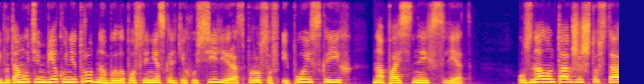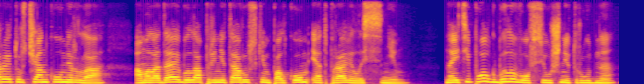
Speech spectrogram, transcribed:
и потому Тимбеку нетрудно было после нескольких усилий, расспросов и поиска их напасть на их след. Узнал он также, что старая турчанка умерла, а молодая была принята русским полком и отправилась с ним. Найти полк было вовсе уж нетрудно.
